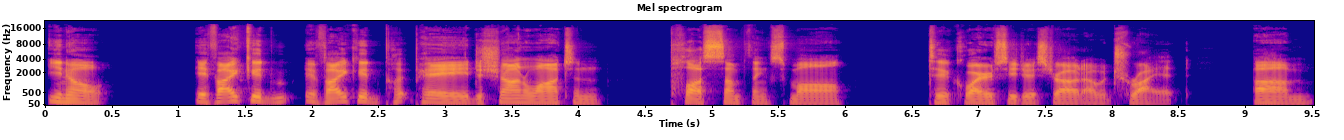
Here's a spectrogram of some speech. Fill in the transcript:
You know, if I could if I could put, pay Deshaun Watson plus something small to acquire CJ Stroud, I would try it. Um,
